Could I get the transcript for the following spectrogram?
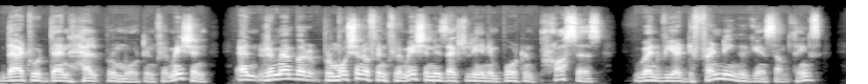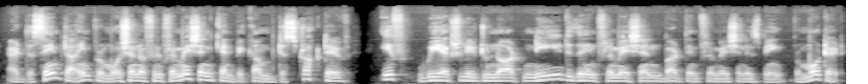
that would then help promote inflammation. And remember, promotion of inflammation is actually an important process when we are defending against some things. At the same time, promotion of inflammation can become destructive if we actually do not need the inflammation, but the inflammation is being promoted.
